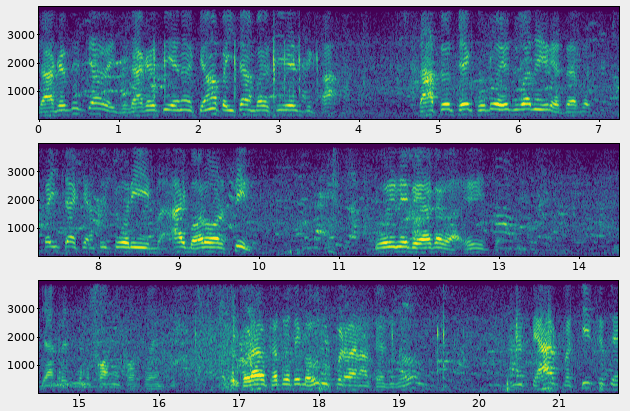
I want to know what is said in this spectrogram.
જાગૃતિ ક્યાં રહી છે? જાગૃતિ એને ક્યાં પૈસા મળે છે એ જ ખા- સાચો છે ખોટો એ જોવા નહીં રહેતા બસ પૈસા ક્યાંથી? ચોરી આ બોરો અડતી ચોરી ને ભેગા કરવા એવી ઈચ્છા. જાગૃત તમે કોને કહો છો એમ? થોડા વખત તે બહુ દુઃખ પડવાના છે હજુ અને ત્યાર પછી જ તે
